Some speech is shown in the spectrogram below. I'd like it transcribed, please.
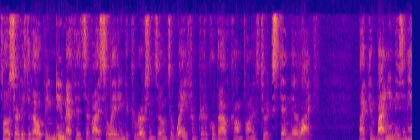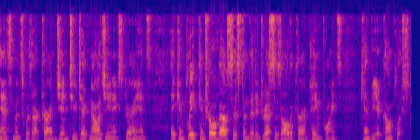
Flowserve is developing new methods of isolating the corrosion zones away from critical valve components to extend their life. By combining these enhancements with our current Gen 2 technology and experience, a complete control valve system that addresses all the current pain points can be accomplished.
